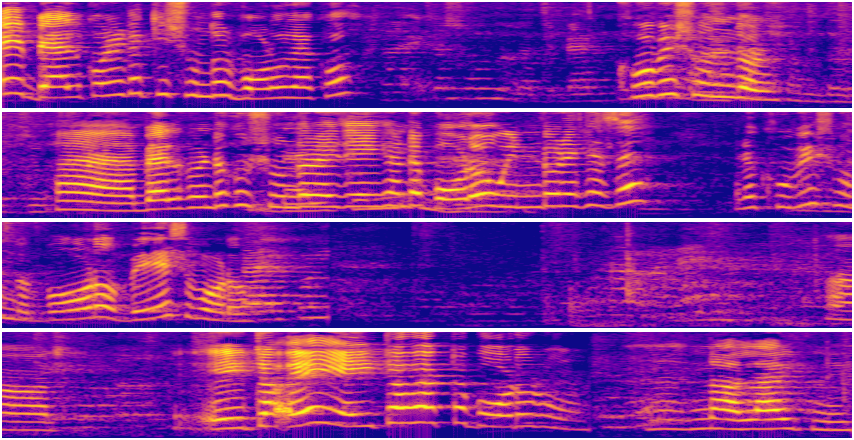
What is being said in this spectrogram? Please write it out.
এই ব্যালকনিটা কি সুন্দর বড় দেখো। খুবই সুন্দর। হ্যাঁ ব্যালকনিটা খুব সুন্দর। এই যে এইখানটা বড় উইন্ডো রেখেছে। এটা খুবই সুন্দর বড় বেশ বড়। আর এইটা এই এইটাও একটা বড় রুম না লাইট নেই।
